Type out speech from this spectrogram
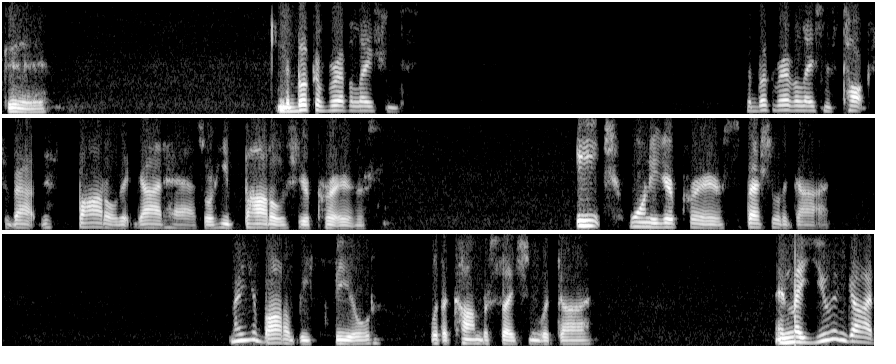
good. In the book of Revelations, the book of Revelations talks about this bottle that God has where He bottles your prayers. Each one of your prayers special to God. May your bottle be filled with a conversation with God. And may you and God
